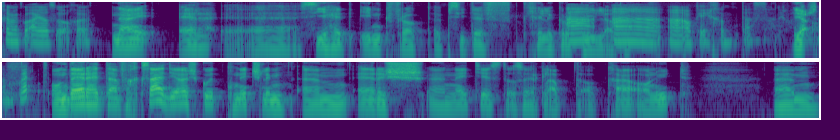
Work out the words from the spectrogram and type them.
kommen Eier suchen? Nein, er, äh, sie hat ihn gefragt, ob sie die Killergruppe Ah, einladen ah, ah, okay, ich kann das habe ich Ja. verstanden. Gut. Und er hat einfach gesagt, ja, ist gut, nicht schlimm. Ähm, er ist äh, Atheist, also er glaubt an, kein- an nichts. Ähm,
